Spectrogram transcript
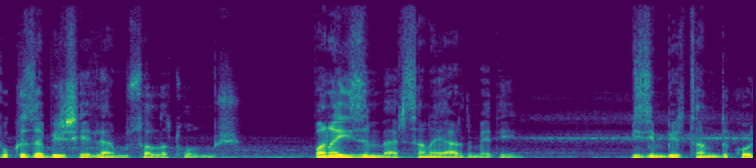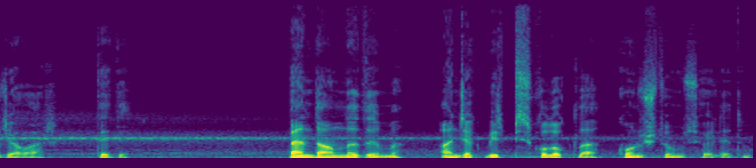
bu kıza bir şeyler musallat olmuş. Bana izin ver sana yardım edeyim. Bizim bir tanıdık hoca var." dedi. Ben de anladığımı ancak bir psikologla konuştuğumu söyledim.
